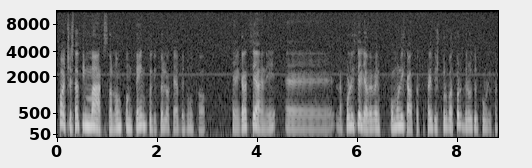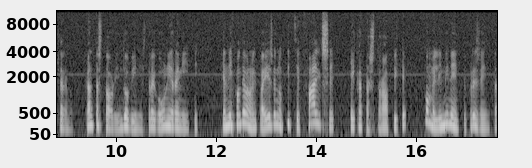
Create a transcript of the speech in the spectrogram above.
Poi c'è stato in marzo, non contento di quello che è avvenuto, eh, Graziani, eh, la polizia gli aveva comunicato che tra i disturbatori dell'ordine pubblico c'erano cantastori, indovini, stregoni e remiti, che diffondevano nel paese notizie false e catastrofiche come l'imminente presenza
